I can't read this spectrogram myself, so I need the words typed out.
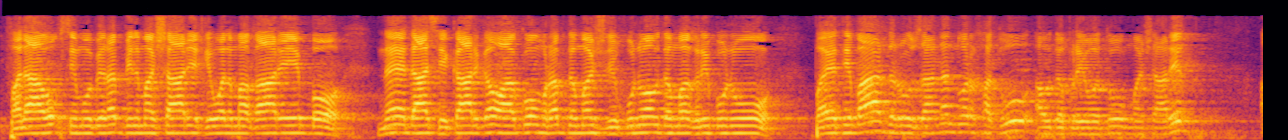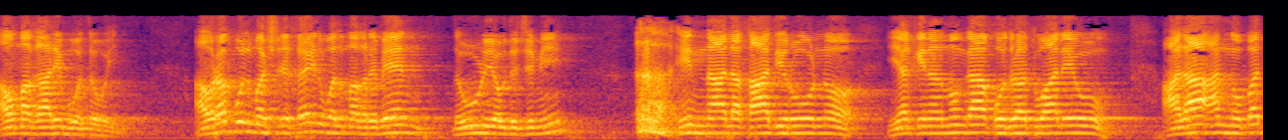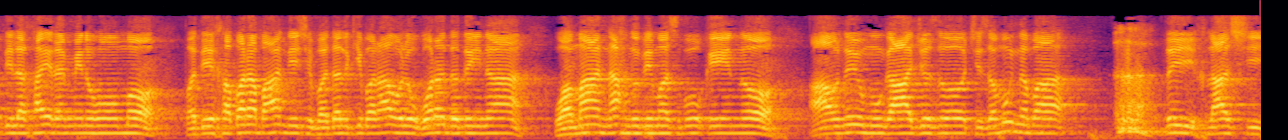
فلا اقسم برب المشارق والمغارب نه دا سکار گوا کوم رب د مشرقونو او د مغربونو په اعتبار د روزانه نور خطو او د پریوتو مشارق او مغارب وته وي او رب المشرقین والمغربین د وړي او د جمی ان لقادرون یقینا مونږه قدرت والو علا ان نبدل خیرا منهم په دې خبره باندې چې بدل کی براول غره د دینا وما نحن بمسبوقین او نه مونږه عاجز چې زمونږ نه با د اخلاص شي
